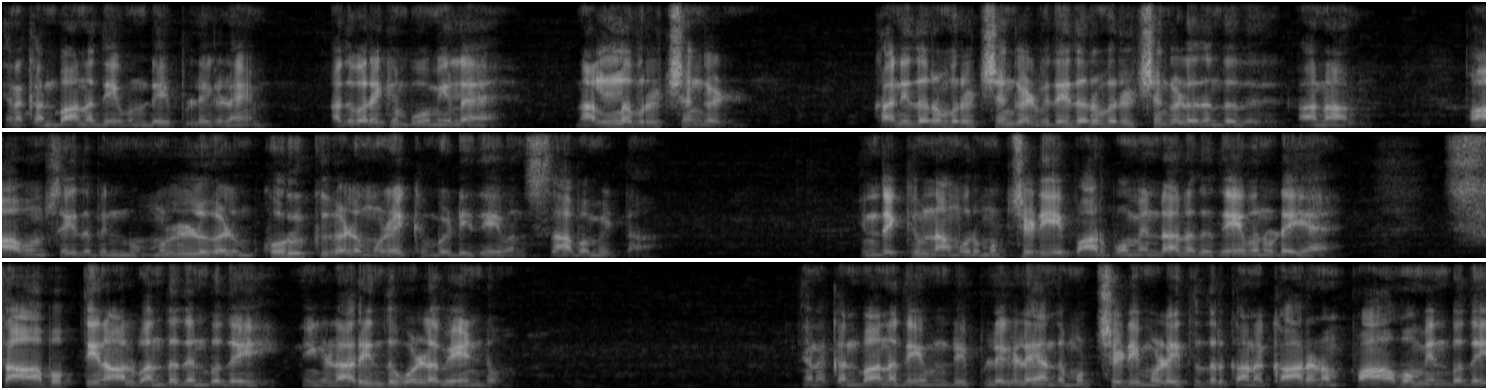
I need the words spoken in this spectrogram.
எனக்கு அன்பான தேவனுடைய பிள்ளைகளே அது வரைக்கும் பூமியில் நல்ல விருட்சங்கள் கனிதரும் விருட்சங்கள் விதை தரும் விருட்சங்கள் இருந்தது. ஆனால் பாவம் செய்த பின்பும் முள்ளுகளும் கொறுக்குகளும் உழைக்கும்படி தேவன் சாபமிட்டார். இன்றைக்கும் நாம் ஒரு முட்செடியை பார்ப்போம் என்றால் அது தேவனுடைய சாபத்தினால் வந்ததென்பதை நீங்கள் அறிந்து கொள்ள வேண்டும். என கண்பான தேவனுடைய பிள்ளைகளே அந்த முட்செடி முளைத்ததற்கான காரணம் பாவம் என்பதை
